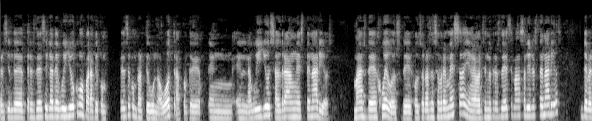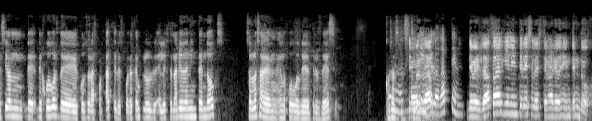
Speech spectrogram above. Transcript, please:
versión de 3DS y la de Wii U como para que compense comprarte una u otra, porque en, en la Wii U saldrán escenarios más de juegos de consolas de sobremesa y en la versión de 3DS van a salir escenarios de versión de, de juegos de consolas portátiles. Por ejemplo, el, escenario de Nintendox solo sale en, en el juego de 3DS. Cosas Bueno, así. bien verdad? que lo adapten. ¿De verdad a alguien le interesa el escenario de Nintendo?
